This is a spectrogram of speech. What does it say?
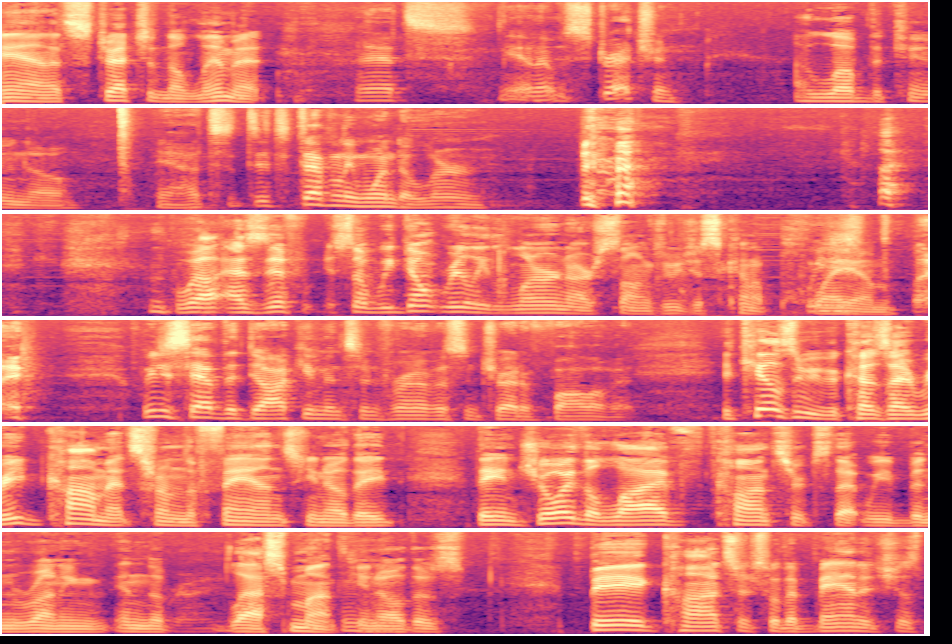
Man, that's stretching the limit. That's yeah, that was stretching. I love the tune though. Yeah, it's it's definitely one to learn. Well, as if so we don't really learn our songs; we just kind of We play just them. play- we just have the documents in front of us and try to follow it. It kills me because I read comments from the fans. You know, they they enjoy the live concerts that we've been running in the last month. You mm-hmm. know, those big concerts where the band is just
